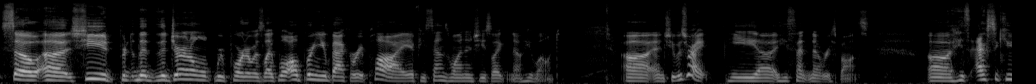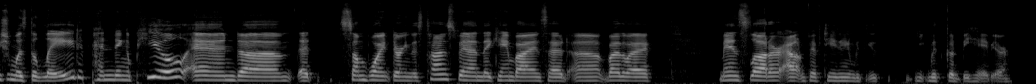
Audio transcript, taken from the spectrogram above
So uh, she, the, the journal reporter was like, "Well, I'll bring you back a reply if he sends one," and she's like, "No, he won't." Uh, and she was right. He uh, he sent no response. Uh, his execution was delayed pending appeal, and um, at some point during this time span, they came by and said, uh, "By the way, manslaughter out in 15 with with good behavior."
